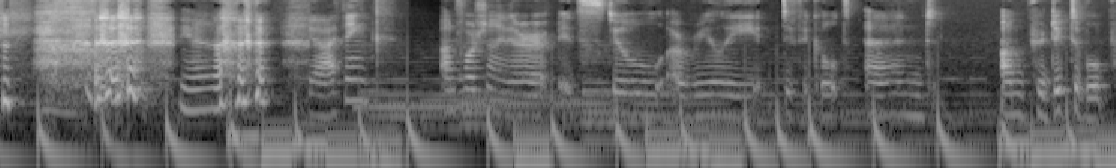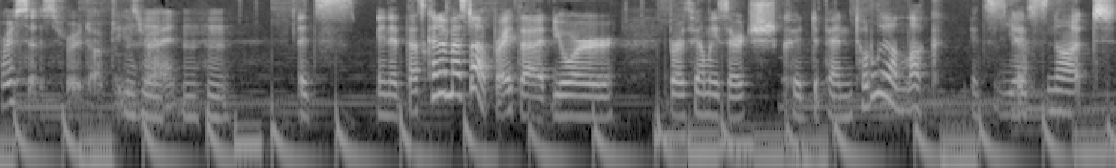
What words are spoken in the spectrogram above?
Yeah. Yeah, I think unfortunately there it's still a really difficult and unpredictable process for adoptees, mm-hmm, right? Mm-hmm. it's and it that's kind of messed up, right? That your birth family search could depend totally on luck. It's Yeah. it's not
